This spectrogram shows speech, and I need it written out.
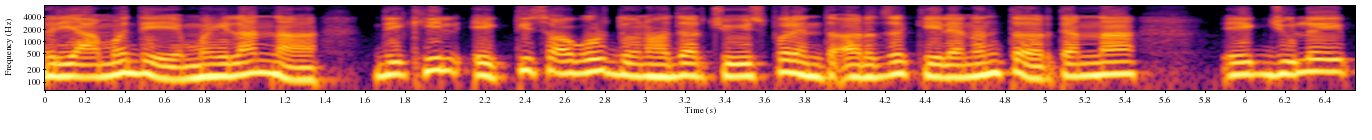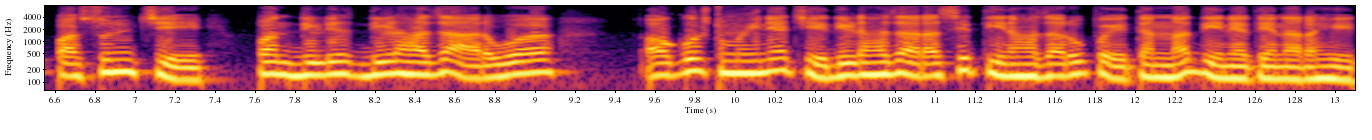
तर यामध्ये महिलांना देखील एकतीस ऑगस्ट दोन हजार चोवीसपर्यंत अर्ज केल्यानंतर त्यांना एक जुलैपासूनचे पण दीड दीड हजार व ऑगस्ट महिन्याचे दीड हजार असे तीन हजार रुपये त्यांना देण्यात येणार आहेत.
